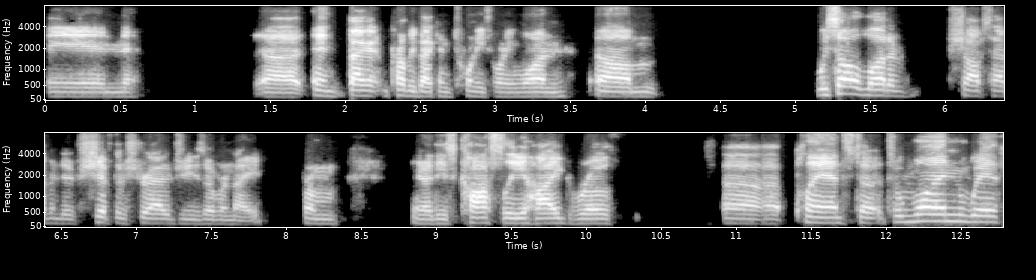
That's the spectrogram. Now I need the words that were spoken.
in uh, and back probably back in 2021, um, we saw a lot of shops having to shift their strategies overnight from you know these costly high growth uh, plans to, to one with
